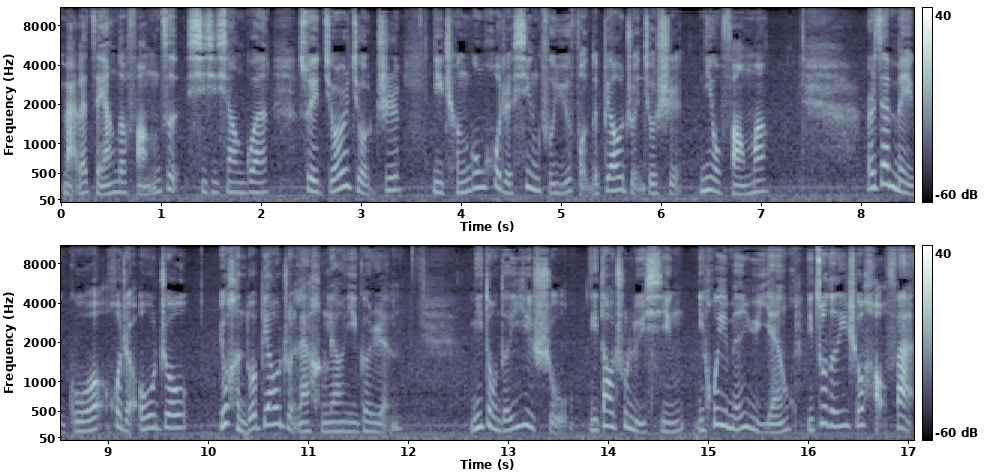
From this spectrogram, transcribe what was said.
买了怎样的房子息息相关。所以久而久之，你成功或者幸福与否的标准就是你有房吗？而在美国或者欧洲，有很多标准来衡量一个人。你懂得艺术，你到处旅行，你会一门语言，你做得一手好饭，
